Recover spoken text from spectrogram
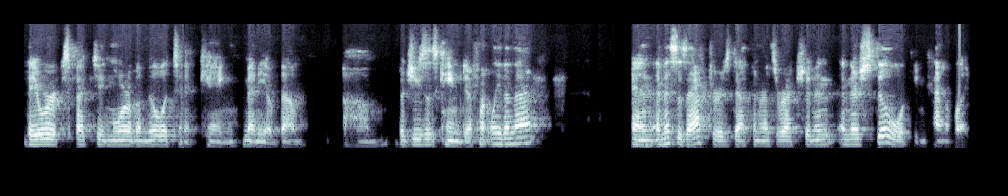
they were expecting more of a militant king, many of them, um, but Jesus came differently than that. And and this is after his death and resurrection, and and they're still looking kind of like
